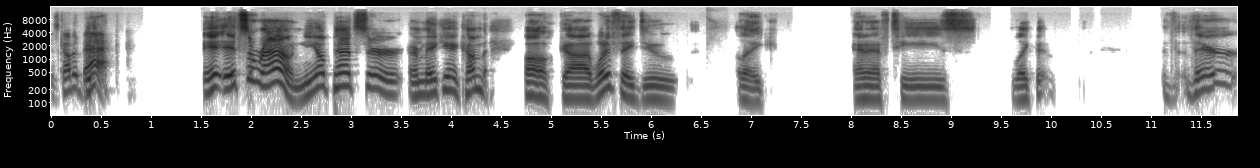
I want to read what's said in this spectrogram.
It's coming back. It, it's around. Neopets are are making a comeback. Oh God, what if they do like NFTs? Like they're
